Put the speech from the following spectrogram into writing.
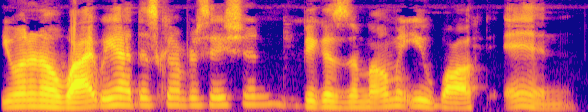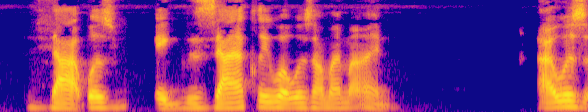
You want to know why we had this conversation? Because the moment you walked in, that was exactly what was on my mind. I was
